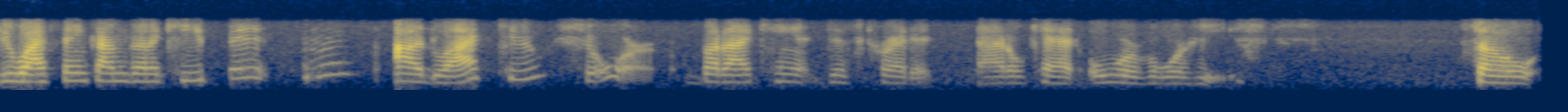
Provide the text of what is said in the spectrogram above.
Do I think I'm going to keep it? Hmm, I'd like to, sure, but I can't discredit Battle Cat or Voorhees. So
